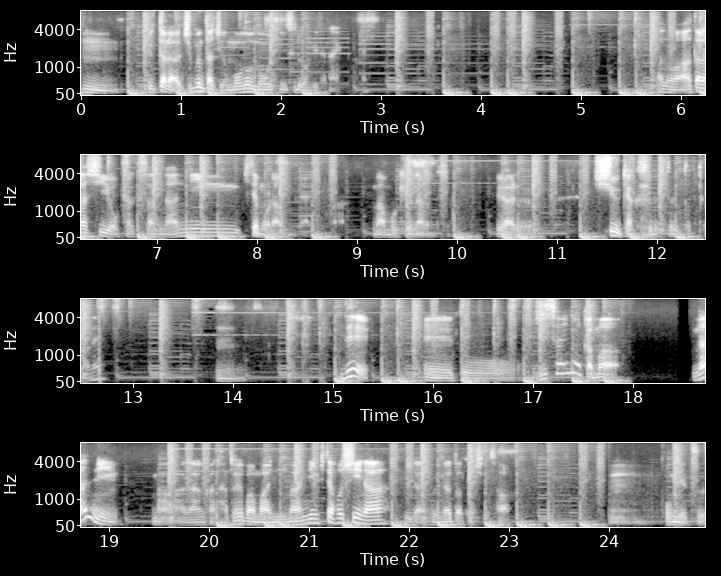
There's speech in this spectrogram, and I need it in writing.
うん。うん、言ったら自分たちが物を納品するわけじゃないからね。あの新しいお客さん何人来てもらうみたいなのが、まあ、目標になるんですよ。いわゆる集客する人にとってはね。うん、で、えっ、と実際なんかまあ何人まあなんか例えばまあ2万人来てほしいなみたいな風になったとしてさうん。今月い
